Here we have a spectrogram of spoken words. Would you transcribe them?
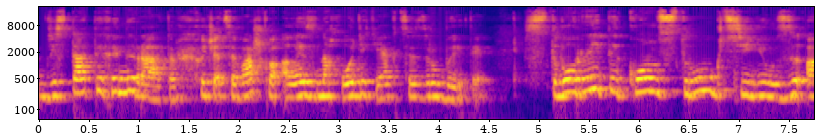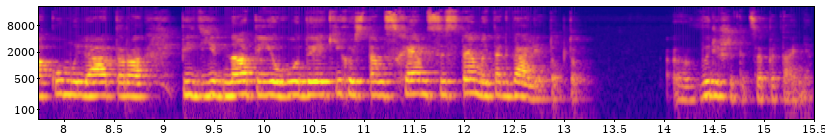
дістати генератор, хоча це важко, але знаходять, як це зробити. Створити конструкцію з акумулятора, під'єднати його до якихось там схем, систем і так далі. Тобто е, вирішити це питання.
